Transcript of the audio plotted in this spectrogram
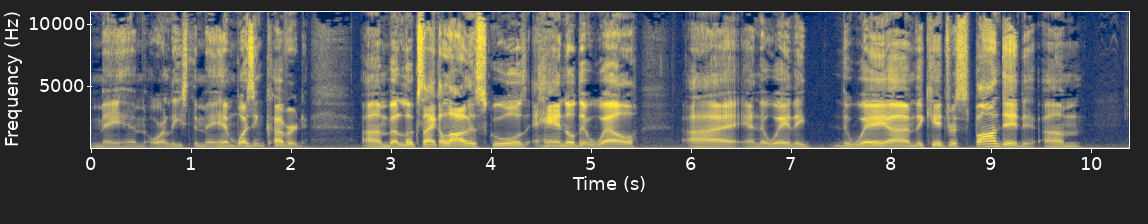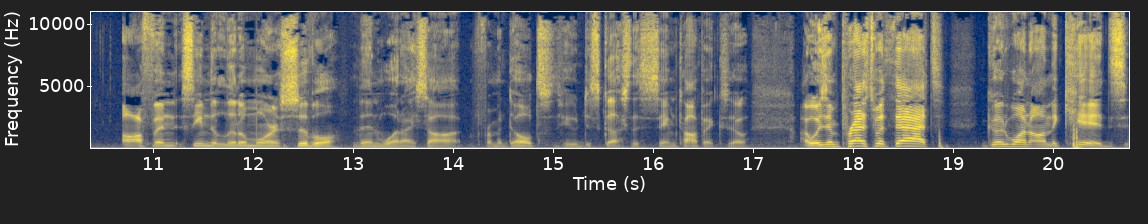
mayhem, or at least the mayhem wasn't covered. Um, but it looks like a lot of the schools handled it well, uh, and the way they, the way um, the kids responded, um, often seemed a little more civil than what I saw from adults who discussed this same topic. So I was impressed with that. Good one on the kids.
